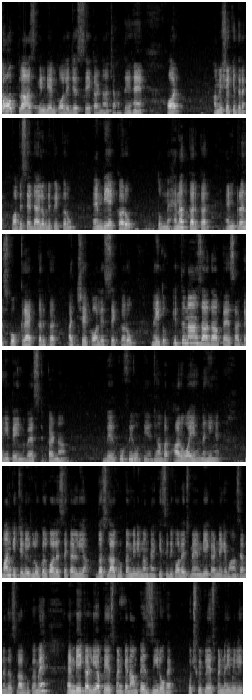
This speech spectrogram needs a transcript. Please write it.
टॉप क्लास इंडियन कॉलेजेस से करना चाहते हैं, और हमेशा की तरह वापस से डायलॉग रिपीट करूँ एम बी ए करो तो मेहनत कर कर एंट्रेंस को क्रैक कर कर, अच्छे कॉलेज से करो, नहीं तो इतना ज़्यादा पैसा कहीं पे इन्वेस्ट करना बेवकूफ़ी होती है, जहाँ पर आरओआई नहीं है। मान के चलिए एक लोकल कॉलेज से कर लिया, दस लाख रुपए मिनिमम है किसी भी कॉलेज में एमबीए करने के, वहाँ से आपने दस लाख रुपए में एमबीए कर लिया। प्लेसमेंट के नाम पे ज़ीरो है, कुछ भी प्लेसमेंट नहीं मिली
